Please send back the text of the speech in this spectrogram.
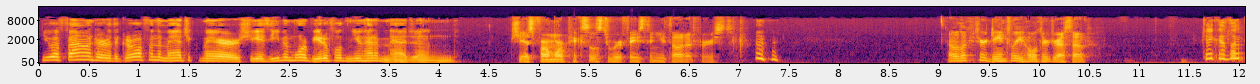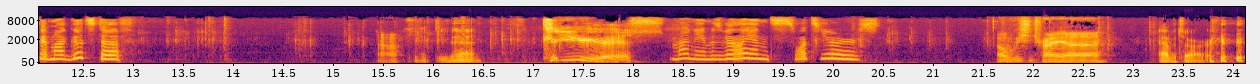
You have found her, the girl from the magic mirror. She is even more beautiful than you had imagined. She has far more pixels to her face than you thought at first. oh, look at her daintily hold her dress up. Take a look at my good stuff. Oh. Can't do that. Yes. My name is Valanice. What's yours? Oh, we should try uh Avatar.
